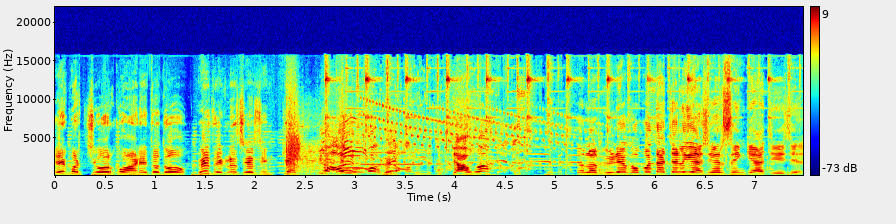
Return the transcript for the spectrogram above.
एक बार चोर को आने तो दो फिर देखना शेर सिंह क्या क्या हुआ? चलो वीडियो को पता चल गया शेर सिंह क्या चीज़ है।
